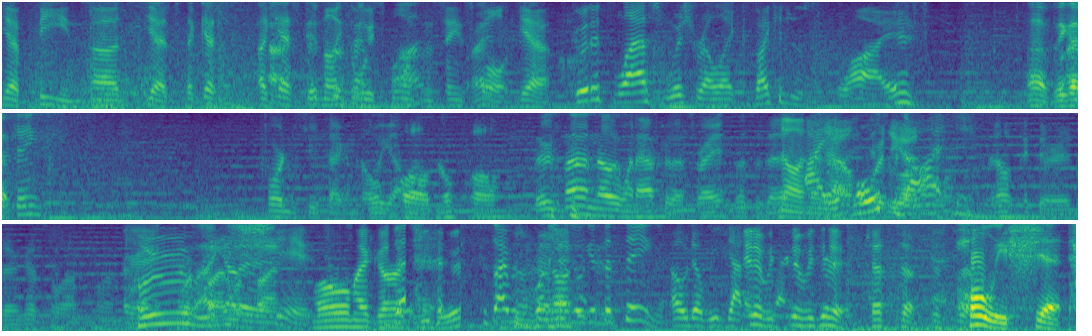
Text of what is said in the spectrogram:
Yeah, Bean. Uh, yeah. I guess. I Uh, guess the it's the knight always spawns spot, in the same right? spot. Yeah. Good, it's last wish relic because I can just fly. Uh, we I got. think 42 seconds. so we Don't got fall, this. don't fall. There's not another one after this, right? This is it. No, no, I no. hope where'd you go? not. I don't think there is. I think that's the last one. Okay, Holy I shit. Oh my god, did you do it? Because I was running to go get the thing. Oh no, we got it. did it, we did it, we did it. Chest up, chest up. Holy shit.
